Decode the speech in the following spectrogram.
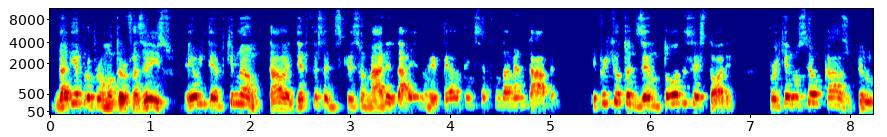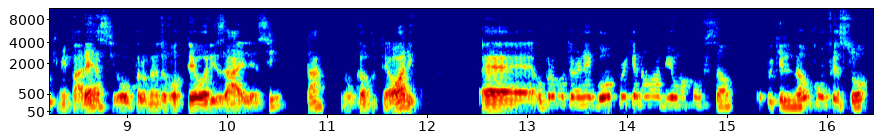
Daria para o promotor fazer isso? Eu entendo que não, tá? Eu entendo que essa discricionariedade no MP ela tem que ser fundamentada. E por que eu estou dizendo toda essa história? Porque no seu caso, pelo que me parece, ou pelo menos eu vou teorizar ele assim, tá? No campo teórico, é, o promotor negou porque não havia uma confissão, ou porque ele não confessou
